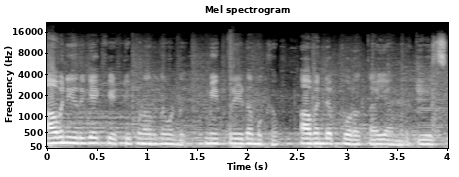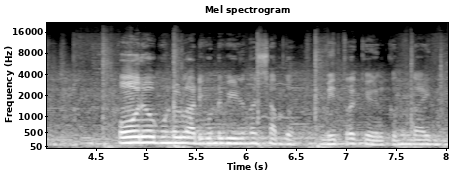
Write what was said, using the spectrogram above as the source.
അവൻ ഇറുകെ കെട്ടിപ്പുണർന്നുകൊണ്ട് മിത്രയുടെ മുഖം അവന്റെ പുറത്തായി അമർത്തി വെച്ചു. ഓരോ ഗുണ്ടുകൾ അടികൊണ്ട് വീഴുന്ന ശബ്ദം മിത്ര കേൾക്കുന്നുണ്ടായിരുന്നു.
